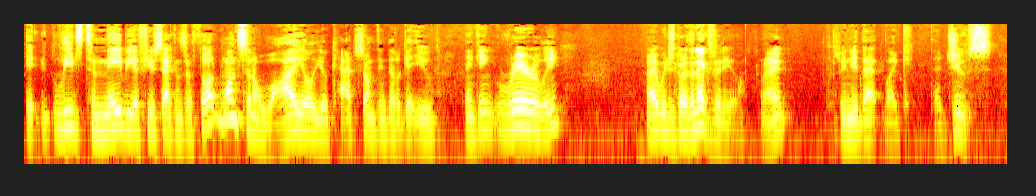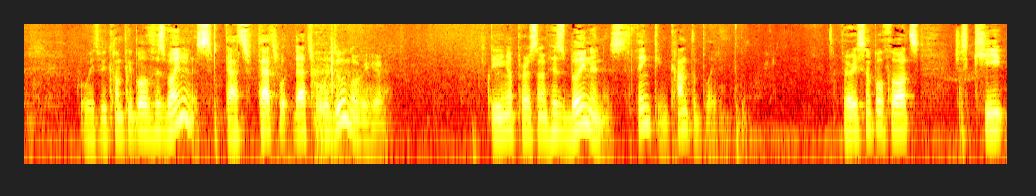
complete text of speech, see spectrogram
It leads to maybe a few seconds of thought. Once in a while, you'll catch something that'll get you thinking. Rarely, right? We just go to the next video, right? Because we need that like that juice. We have to become people of hisbonenus. That's that's what that's what we're doing over here. Being a person of hisbonenus, thinking, contemplating. Very simple thoughts. Just keep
